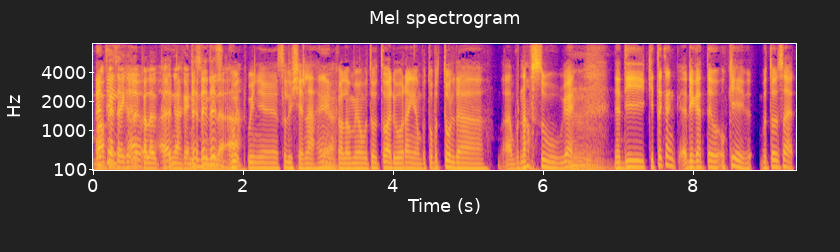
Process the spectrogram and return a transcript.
maafkan think, saya kalau, uh, kalau uh, ketengahkan that- isu ni lah good punya solution lah kan. Yeah. Kalau memang betul-betul ada orang yang betul-betul dah uh, bernafsu kan. Hmm. Jadi kita kan dia kata okay betul Ustaz.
